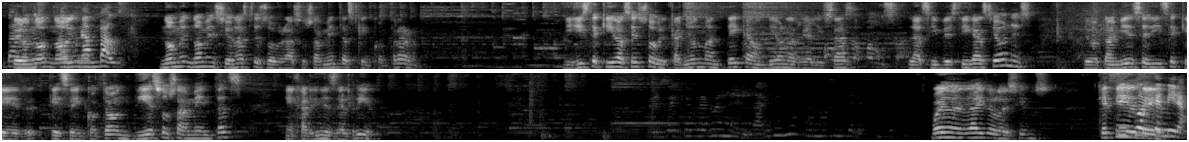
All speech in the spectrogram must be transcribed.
Vamos Pero no- no- a una no- pausa. No, no mencionaste sobre las osamentas que encontraron. Dijiste que iba a ser sobre el cañón Manteca, donde iban a realizar las investigaciones, pero también se dice que, que se encontraron 10 osamentas en Jardines del Río. Bueno, en el aire lo decimos. ¿Qué Sí, de- mira,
